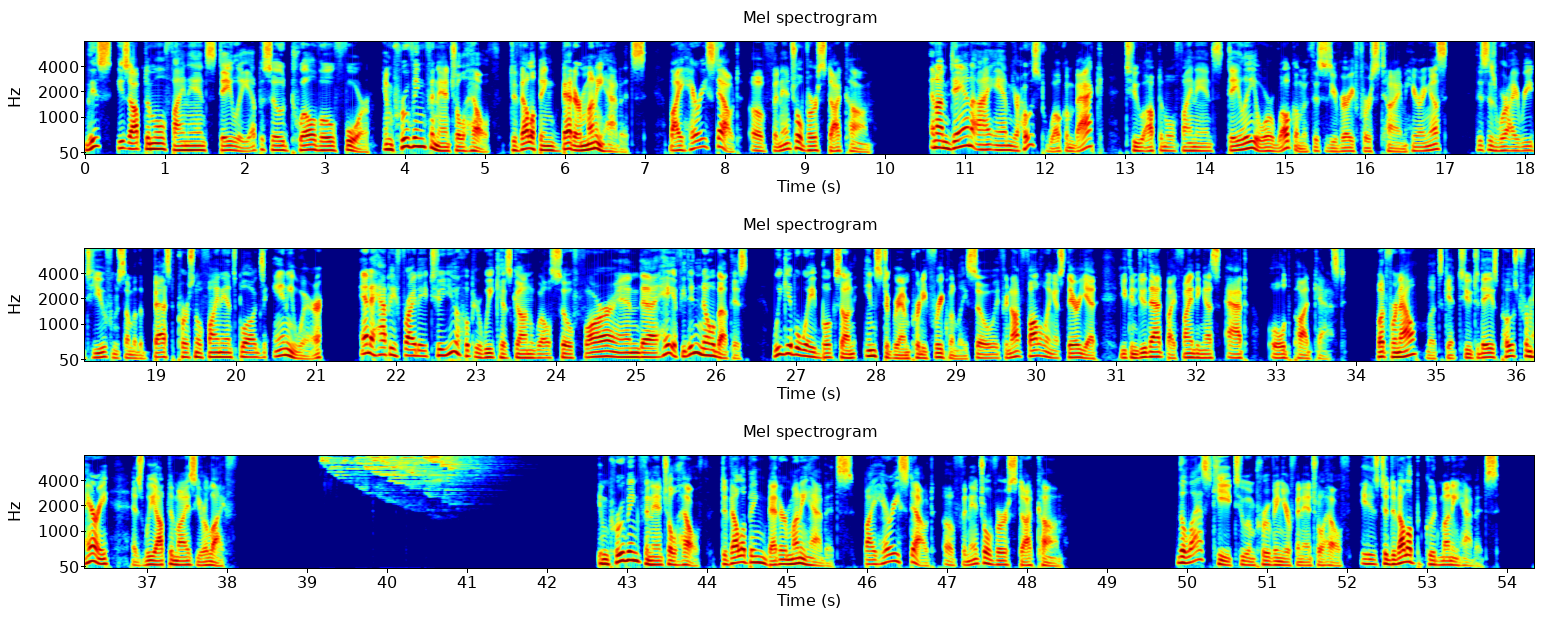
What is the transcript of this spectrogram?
This is Optimal Finance Daily, episode 1204 Improving Financial Health Developing Better Money Habits by Harry Stout of FinancialVerse.com. And I'm Dan. I am your host. Welcome back to Optimal Finance Daily, or welcome if this is your very first time hearing us. This is where I read to you from some of the best personal finance blogs anywhere. And a happy Friday to you. Hope your week has gone well so far. And uh, hey, if you didn't know about this, we give away books on Instagram pretty frequently, so if you're not following us there yet, you can do that by finding us at Old Podcast. But for now, let's get to today's post from Harry as we optimize your life. Improving Financial Health Developing Better Money Habits by Harry Stout of FinancialVerse.com. The last key to improving your financial health is to develop good money habits.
